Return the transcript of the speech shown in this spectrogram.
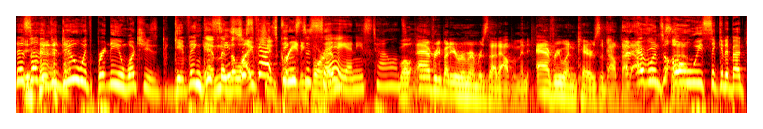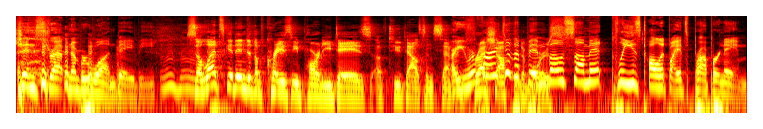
It has nothing to do with Britney and what she's giving him and he's the just life got she's things creating to for say, him. and he's talented. Well, everybody remembers that album, and everyone cares about that album. Everyone's so- always thinking about chin strap number one, baby. Mm-hmm. So let's get into the crazy party days of 2007. Are you Fresh referring off to the, the. Bimbo Summit? Please call it by its proper name.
